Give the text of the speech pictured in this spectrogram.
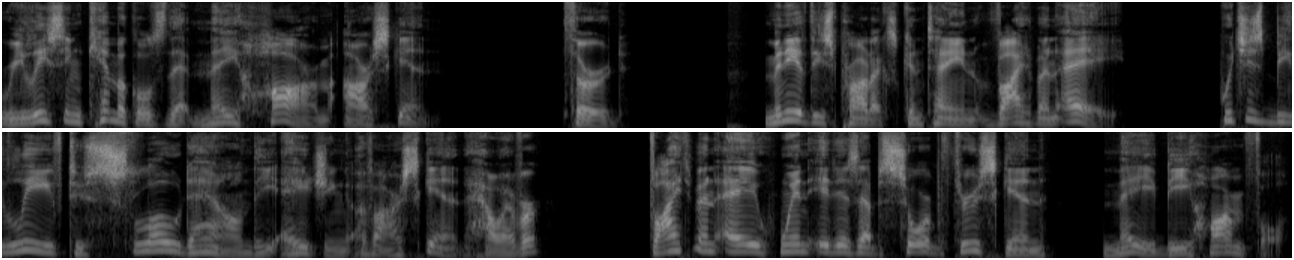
releasing chemicals that may harm our skin. Third, many of these products contain vitamin A, which is believed to slow down the aging of our skin. However, vitamin A, when it is absorbed through skin, may be harmful.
